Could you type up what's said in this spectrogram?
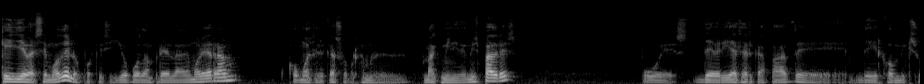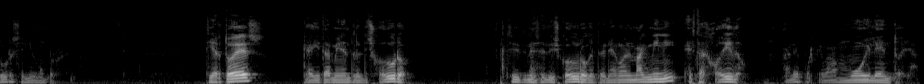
qué lleva ese modelo. Porque si yo puedo ampliar la memoria RAM, como es el caso por ejemplo del Mac mini de mis padres, pues debería ser capaz de, ir con Big Sur sin ningún problema. Cierto es que ahí también entra el disco duro. Si tienes el disco duro que tenía con el Mac Mini, estás jodido, ¿vale? Porque va muy lento ya.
